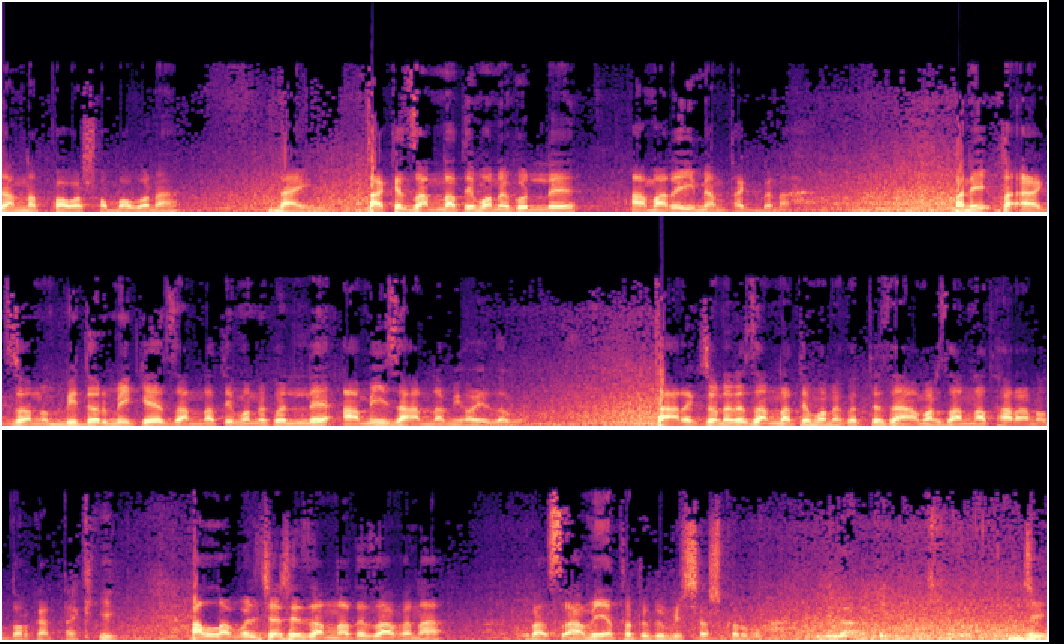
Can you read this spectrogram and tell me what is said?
জান্নাত পাওয়ার সম্ভাবনা নাই। তাকে জান্নাতে মনে করলে আমার ইমান থাকবে না। মানে একজন বিধর্মীকে জান্নাতি মনে করলে আমি জাহান্নামি হয়ে যাব। তার একজনের জান্নাতে মনে করতে যে আমার জান্নাত হারানোর দরকারটা কি? আল্লাহ বলছে, সে জান্নাতে যাবে না। বাস, আমি এতটুকু বিশ্বাস করব। জি।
